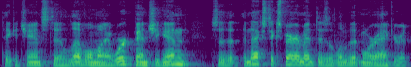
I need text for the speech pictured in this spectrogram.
take a chance to level my workbench again so that the next experiment is a little bit more accurate.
